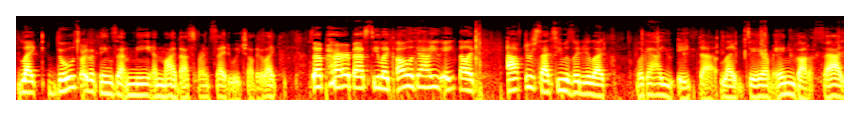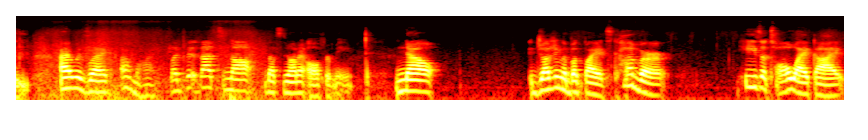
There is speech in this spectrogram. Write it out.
Like, those are the things that me and my best friend say to each other. Like, the purr bestie, like, oh, look at how you ate that. Like, after sex, he was literally like, look at how you ate that. Like, damn, and you got a fatty. I was like, oh my. Like, th- that's not, that's not at all for me. Now, judging a book by its cover, he's a tall white guy,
